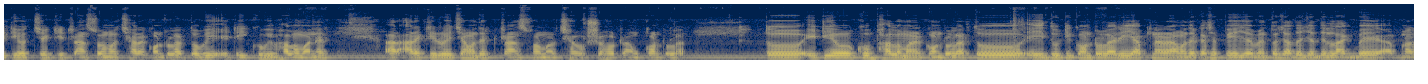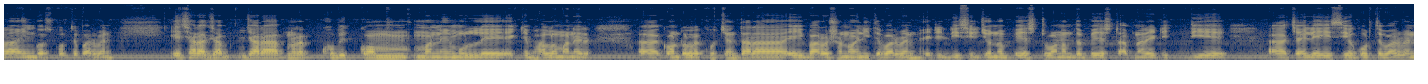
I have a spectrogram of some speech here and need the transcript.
এটি হচ্ছে একটি ট্রান্সফর্মার ছাড়া কন্ট্রোলার তবে এটি খুবই ভালো মানের। আর আরেকটি রয়েছে আমাদের ট্রান্সফর্মার সহ কন্ট্রোলার তো এটিও খুব ভালো মানের কন্ট্রোলার তো এই দুটি কন্ট্রোলারই আপনারা আমাদের কাছে পেয়ে যাবেন। তো যাদের যাদের লাগবে, আপনারা ইনবক্স করতে পারবেন। এছাড়া যারা আপনারা খুবই কম মানে মূল্যে একটি ভালো মানের কন্ট্রোলার খুঁজছেন, তারা এই বারোশো নয় নিতে পারবেন। এটি ডিসির জন্য best one of the best আপনারা এটি দিয়ে চাইলে এসিও করতে পারবেন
